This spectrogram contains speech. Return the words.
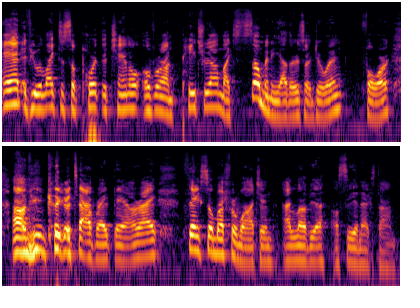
And if you would like to support the channel over on Patreon, like so many others are doing, for, um, you can click or tap right there, all right? Thanks so much for watching. I love you. I'll see you next time.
